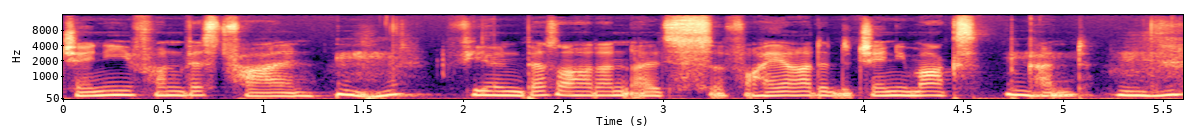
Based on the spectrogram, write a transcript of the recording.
Jenny von Westfalen. Mhm vielen besser dann als verheiratete Jenny Marx mhm. bekannt. Mhm.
